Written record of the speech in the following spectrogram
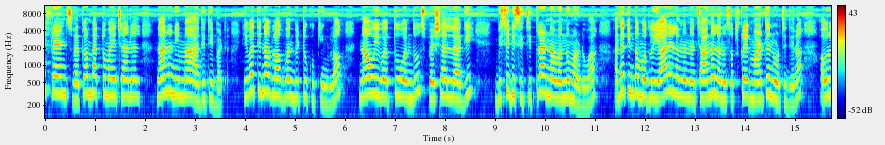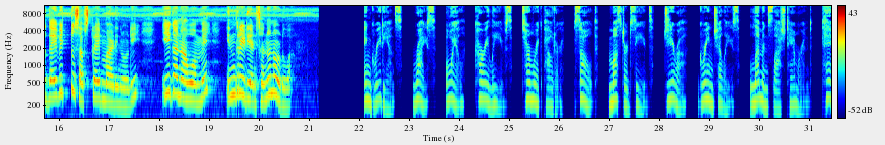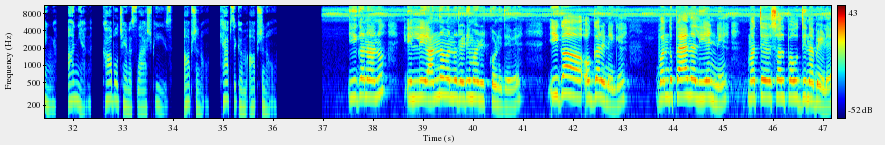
Hi friends welcome back to my channel ನಾನು ನಿಮ್ಮ ಆದಿತಿ ಭಟ್. ಇವತ್ತಿನ ವ್ಲಾಗ್ ಬಂದುಬಿಟ್ಟು ಕುಕ್ಕಿಂಗ್ ವ್ಲಾಗ್ ನಾವು ಇವತ್ತು ಒಂದು ಸ್ಪೆಷಲ್ಲಾಗಿ ಬಿಸಿ ಬಿಸಿ ಚಿತ್ರಾನ್ನವನ್ನು ಮಾಡುವ. ಅದಕ್ಕಿಂತ ಮೊದಲು ಯಾರೆಲ್ಲ ನನ್ನ ಚಾನಲನ್ನು ಸಬ್ಸ್ಕ್ರೈಬ್ ಮಾಡದೆ ನೋಡ್ತಿದ್ದೀರಾ ಅವರು ದಯವಿಟ್ಟು ಸಬ್ಸ್ಕ್ರೈಬ್ ಮಾಡಿ ನೋಡಿ. ಈಗ ನಾವು ಒಮ್ಮೆ ಇಂಗ್ರೀಡಿಯೆಂಟ್ಸನ್ನು ನೋಡುವ. Ingredients rice oil curry leaves turmeric powder salt mustard seeds jeera green chilies, lemon slash tamarind, ping, onion, cobblechana slash peas, optional, capsicum optional. ಈಗ ನಾನು ಇಲ್ಲಿ ಅನ್ನವನ್ನು ರೆಡಿ ಮಾಡಿ ಇಟ್ಕೊಂಡಿದ್ದೇವೆ ಈಗ ಒಗ್ಗರಣೆಗೆ ಒಂದು ಪ್ಯಾನಲ್ಲಿ ಎಣ್ಣೆ ಮತ್ತು ಸ್ವಲ್ಪ ಉದ್ದಿನ ಬೇಳೆ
